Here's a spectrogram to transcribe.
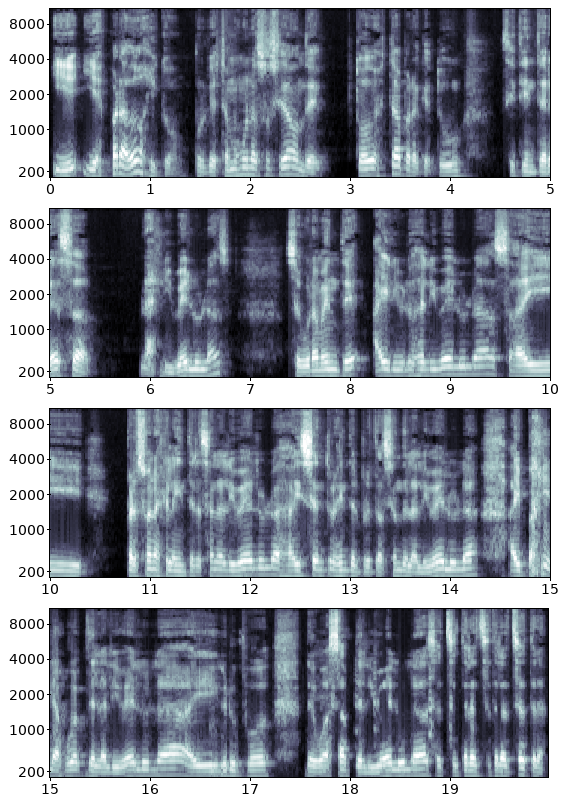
y, y, es paradójico, porque estamos en una sociedad donde todo está para que tú, si te interesa las libélulas, seguramente hay libros de libélulas, hay personas que les interesan las libélulas, hay centros de interpretación de la libélula, hay páginas web de la libélula, hay grupos de WhatsApp de libélulas, etcétera, etcétera, etcétera.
